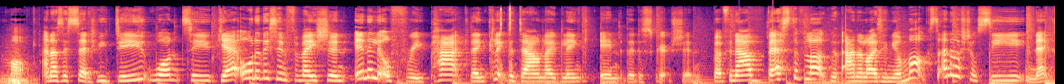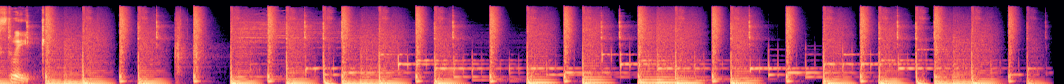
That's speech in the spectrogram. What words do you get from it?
mock. And as I said, if you do want to get all of this information in a little free pack, then click the download link in the description. But for now, best of luck with analysing your mocks and I shall see you next week.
